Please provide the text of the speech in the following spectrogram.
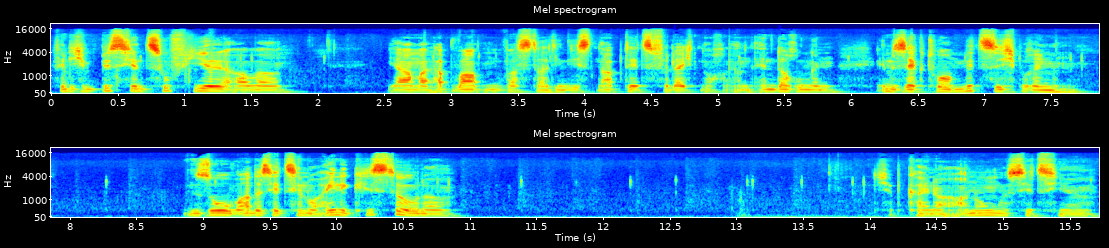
Finde ich ein bisschen zu viel, aber ja, mal abwarten, was da die nächsten Updates vielleicht noch an Änderungen im Sektor mit sich bringen. So, war das jetzt hier nur eine Kiste oder? Ich habe keine Ahnung, was jetzt hier...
